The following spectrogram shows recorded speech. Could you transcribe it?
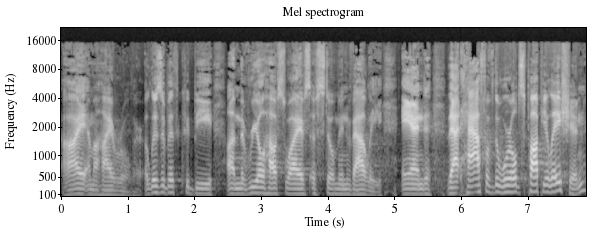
I am a high roller. Elizabeth could be on the real housewives of Stillman Valley. And that half of the world's population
